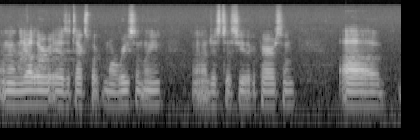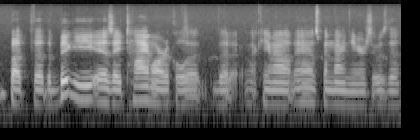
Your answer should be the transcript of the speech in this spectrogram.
uh, and then the other is a textbook more recently, uh, just to see the comparison. Uh, but the the biggie is a Time article that, that came out. Eh, it's been nine years. It was the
